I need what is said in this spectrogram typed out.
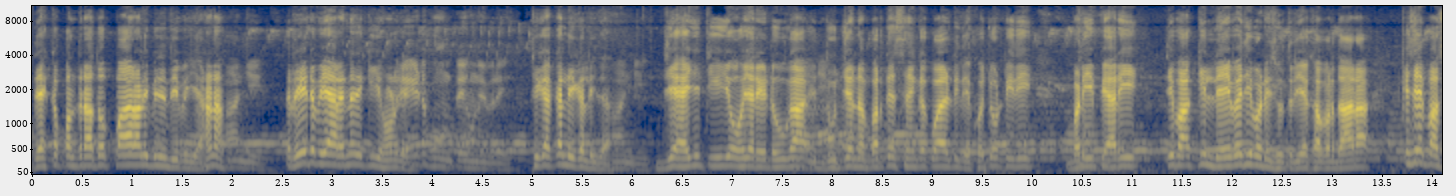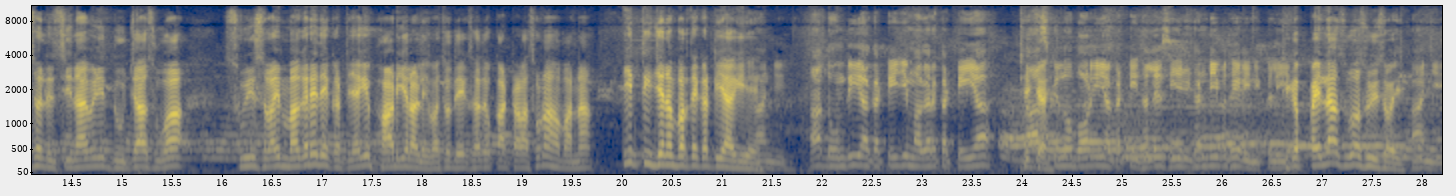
ਦੇਖ 15 ਤੋਂ ਪਾਰ ਵਾਲੀ ਵੀ ਦਿੰਦੀ ਪਈ ਹੈ ਹਨਾ? ਹਾਂਜੀ। ਰੇਟ ਬਾਜ਼ਾਰ ਇਹਨਾਂ ਦੇ ਕੀ ਹੋਣਗੇ? ਰੇਟ ਫੋਨ ਤੇ ਹੋਣੇ ਵੀਰੇ। ਠੀਕ ਹੈ ਕੱਲੀ ਕੱਲੀ ਦਾ। ਹਾਂਜੀ। ਜੇ ਇਹ ਜੀ ਚੀਜ਼ ਉਹ ਜਿਹਾ ਰੇਟ ਹੋਊਗਾ ਦੂਜੇ ਨੰਬਰ ਤੇ ਸਿੰਗ ਕੁਆਲਿਟੀ ਦੇਖੋ ਝੋਟੀ ਦੀ ਬੜੀ ਪਿਆਰੀ ਤੇ ਬਾਕੀ ਲੇਵੇ ਦੀ ਬੜੀ ਸੁਥਰੀ ਹੈ ਖਬਰਦਾਰ ਆ। ਕਿਸੇ ਪਾਸੋਂ ਲਿੱਸੀ ਨਾ ਵੀ ਨਹੀਂ ਦੂਜਾ ਸੂਆ ਸੂਈ ਸਵਾਈ ਮਗਰੇ ਦੇ ਕੱਟੀ ਹੈਗੀ ਫਾੜੀ ਵਾਲਾ ਲੇਵਾ ਚੋ ਦੇਖ ਸਕਦੇ ਹੋ ਕੱਟ ਵਾਲਾ ਸੋਹਣਾ ਹਵਾਨਾ। ਇਹ ਤੀਜੇ ਨੰਬਰ ਤੇ ਕੱਟੀ ਆ ਗਈ ਇਹ। ਹਾਂਜੀ। ਆ ਦੋਂਦੀ ਆ ਕੱਟੀ ਜੀ ਮਗਰ ਕੱਟੀ ਆ। ਠੀਕ 10 ਹੈ। ਕਿਲੋ ਬੋਲੀ ਆ ਕੱਟੀ ਥੱਲੇ ਸੀਲ ਠੰਡੀ ਬਥੇਰੀ ਨਿਕਲੀ ਠੀਕ ਹੈ ਪਹਿਲਾ ਸੂਆ ਸੂਈ ਸਵਾਈ। ਹਾਂਜੀ।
